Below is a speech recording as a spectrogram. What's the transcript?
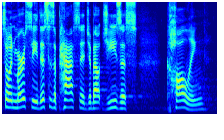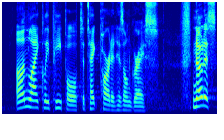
So, in mercy, this is a passage about Jesus calling unlikely people to take part in his own grace. Notice,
